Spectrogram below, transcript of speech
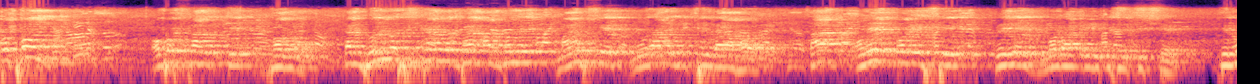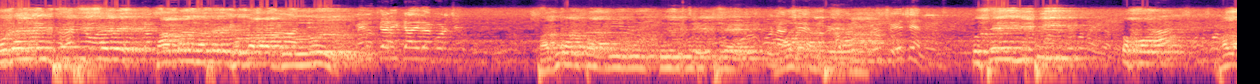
প্রথম অবস্থান হচ্ছে ধর্ম। কারণ ধর্মীয় শিক্ষার মধ্যে মাধ্যমে মানুষকে মোরাল এডুকেশন দেওয়া হয়। তার অনেক পরে এসে প্রেজেন্ট মডার্ন এডুকেশন সিস্টেম সে মডার্নাইজেশন সিস্টেমে সাঁওতালি ভাষাকে ঢোকাবার জন্যই স্বাধীনতা তৈরি করেছিলেন তো সেই লিপি তখন ভালো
